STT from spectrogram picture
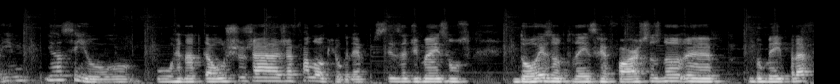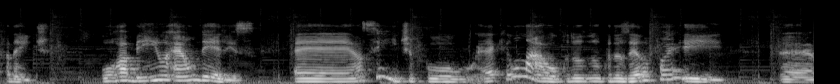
e, e, assim, o, o, Renato Gaúcho já, já falou que o Grêmio precisa de mais uns dois ou três reforços do, é, do meio para frente. O Robinho é um deles. É, assim, tipo, é aquilo lá. O Cruzeiro foi, é,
